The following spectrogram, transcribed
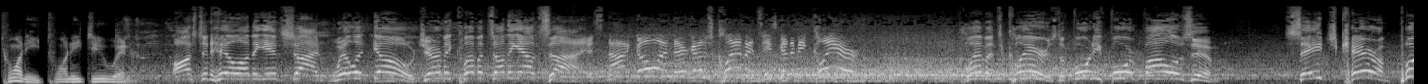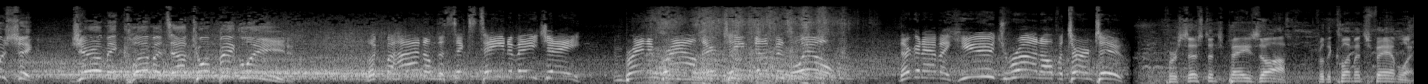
2022 winner. Austin Hill on the inside. Will it go? Jeremy Clements on the outside. It's not going. There goes Clements. He's going to be clear. Clements clears. The 44 follows him. Sage Karam pushing Jeremy Clements out to a big lead. Look behind them, the 16 of AJ and Brandon Brown. They're teamed up as well. They're going to have a huge run off of turn two. Persistence pays off for the Clements family.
